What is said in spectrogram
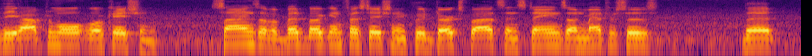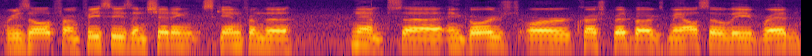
the optimal location. Signs of a bedbug infestation include dark spots and stains on mattresses that result from feces and shedding skin from the nymphs. Uh, engorged or crushed bedbugs may also leave red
